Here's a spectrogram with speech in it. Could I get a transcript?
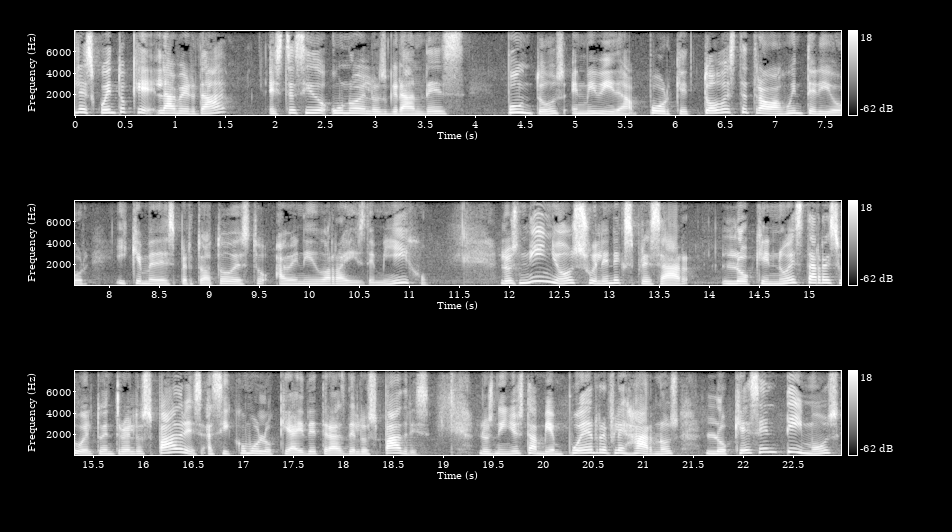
les cuento que la verdad, este ha sido uno de los grandes puntos en mi vida porque todo este trabajo interior y que me despertó a todo esto ha venido a raíz de mi hijo. Los niños suelen expresar lo que no está resuelto entre los padres, así como lo que hay detrás de los padres. Los niños también pueden reflejarnos lo que sentimos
